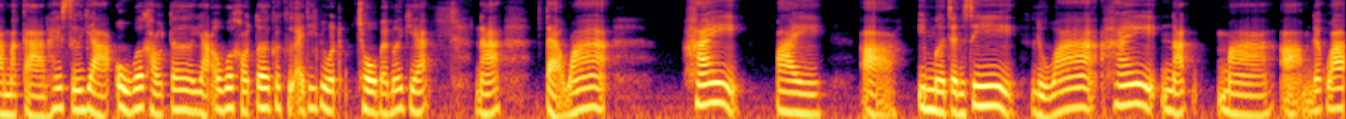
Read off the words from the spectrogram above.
ตามอาการให้ซื้อยาโอเวอร์เคาน์เตอร์ยาโอเวอร์เคาน์เตอร์ก็คือไอที่พี่มดโชว์ไปเมื่อกี้นะ แต่ว่าให้ไปอ่า emergency หรือว่าให้นัดมาเรียกว่า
